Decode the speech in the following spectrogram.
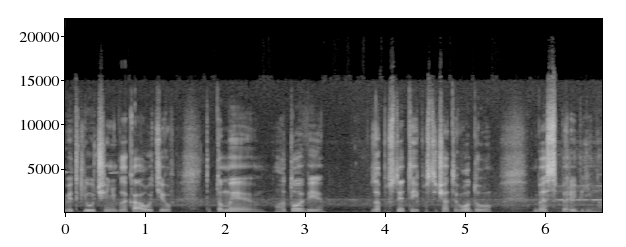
відключень, блекаутів. Тобто ми готові запустити і постачати воду безперебійно.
